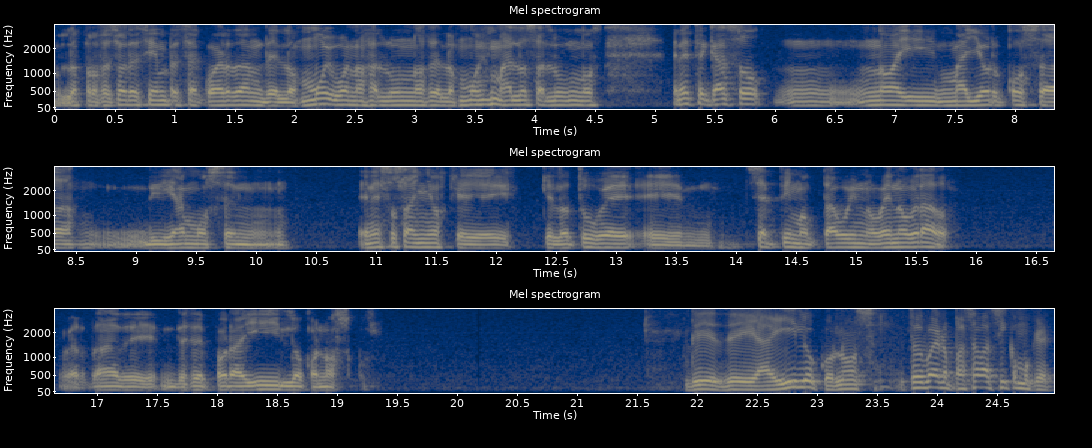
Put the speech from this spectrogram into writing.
los profesores siempre se acuerdan de los muy buenos alumnos, de los muy malos alumnos. En este caso mm, no hay mayor cosa, digamos, en, en esos años que, que, lo tuve en séptimo, octavo y noveno grado, ¿verdad? desde por ahí lo conozco. Desde ahí lo conoce. Entonces, bueno, pasaba así como que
